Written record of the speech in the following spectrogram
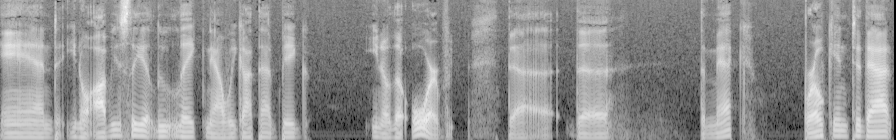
and you know, obviously at Loot Lake now we got that big, you know, the orb, the the the mech broke into that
